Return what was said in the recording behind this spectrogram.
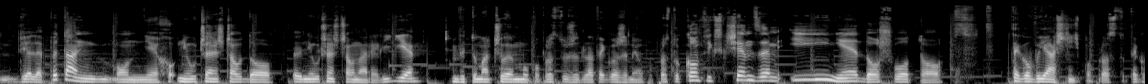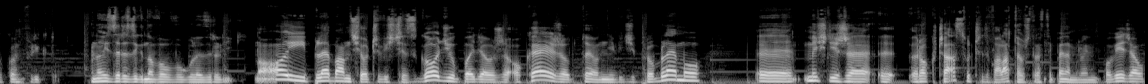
wiele pytań, on nie, nie, uczęszczał, do, nie uczęszczał na religię. Wytłumaczyłem mu po prostu, że dlatego, że miał po prostu konflikt z księdzem i nie doszło to tego wyjaśnić po prostu, tego konfliktu. No i zrezygnował w ogóle z religii. No i pleban się oczywiście zgodził, powiedział, że okej, okay, że tutaj on nie widzi problemu. Yy, myśli, że yy, rok czasu, czy dwa lata, już teraz nie pamiętam, ile mi powiedział,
